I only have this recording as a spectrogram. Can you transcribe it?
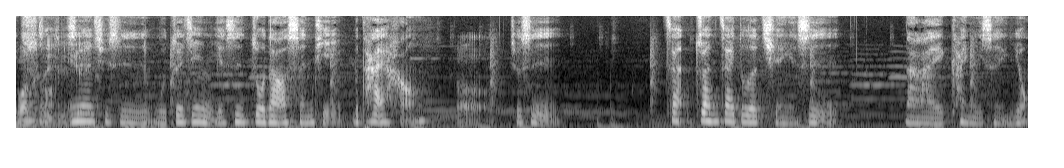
忘了自己是谁。因为其实我最近也是做到身体不太好，哦，就是赚赚再多的钱也是拿来看医生用。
